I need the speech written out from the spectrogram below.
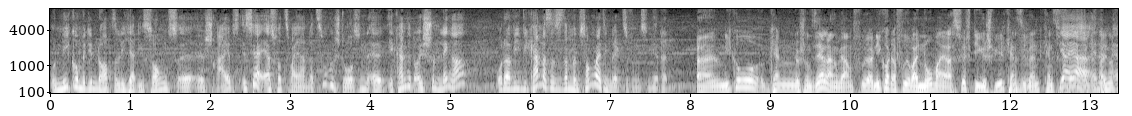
Und Nico, mit dem du hauptsächlich ja die Songs äh, äh, schreibst, ist ja erst vor zwei Jahren dazugestoßen. Äh, ihr kanntet euch schon länger? Oder wie, wie kam das, dass es dann mit dem Songwriting direkt so funktioniert hat? Äh, Nico kennen wir schon sehr lange. Wir haben früher, Nico hat ja früher bei No Meyer 50 gespielt. Kennst du die Band? Kennst du Ja, ja, NM? NM, ja, ich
